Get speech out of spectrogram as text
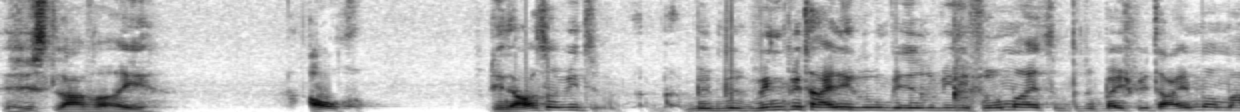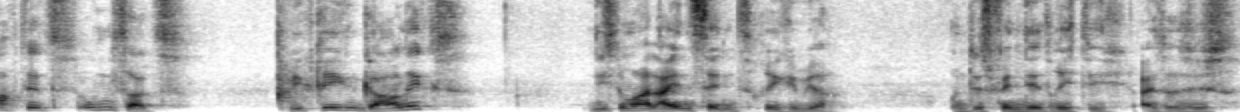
das ist Sklaverei. Auch genauso wie Gewinnbeteiligung, wie die Firma jetzt, zum Beispiel Daimler macht jetzt Umsatz. Wir kriegen gar nichts. Nicht einmal einen Cent kriegen wir. Und das finde ich nicht richtig. Also das ist,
